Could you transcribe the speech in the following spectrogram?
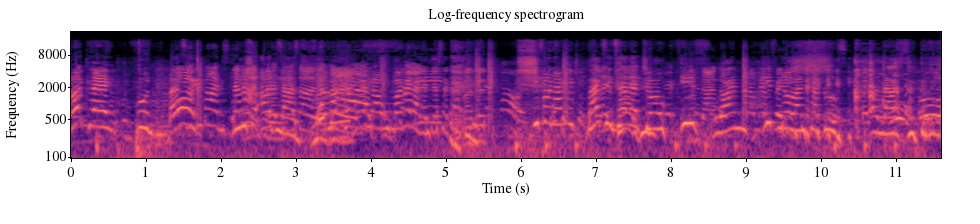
Okay, fun. Oh, man, Bathi tell a joke. If one if no one chuckles or laughs to three.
